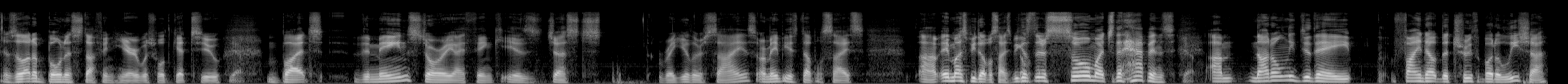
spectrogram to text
There's a lot of bonus stuff in here, which we'll get to. Yeah. But the main story, I think, is just regular size, or maybe it's double size. Um, it must be double size because there's so much that happens. Yeah. Um, not only do they find out the truth about Alicia,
